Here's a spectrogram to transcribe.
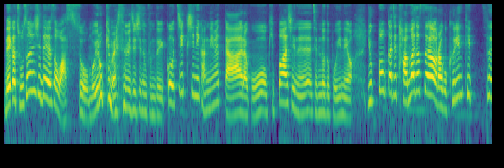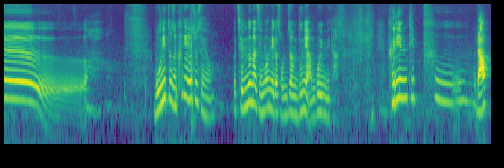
내가 조선시대에서 왔어. 뭐 이렇게 말씀해 주시는 분도 있고 찍신이 강림했다라고 기뻐하시는 잼너도 보이네요. 6번까지 다 맞았어요. 라고 그린티프 모니터 좀 크게 해주세요. 잼 누나 잼 언니가 점점 눈이 안 보입니다. 그린티프 랍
